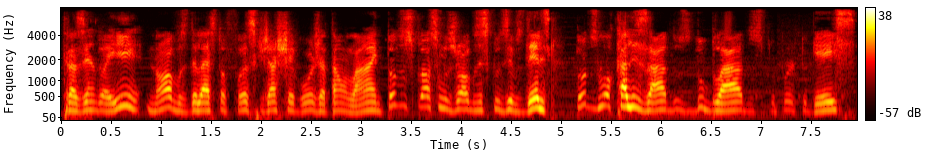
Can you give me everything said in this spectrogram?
trazendo aí, novos, The Last of Us, que já chegou, já está online, todos os próximos jogos exclusivos deles, todos localizados, dublados para o português.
